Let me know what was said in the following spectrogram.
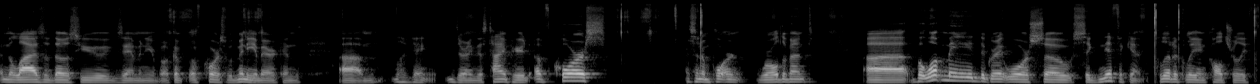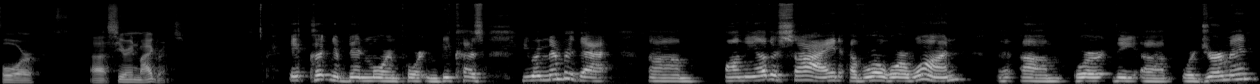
in the lives of those who examine your book. Of, of course, with many Americans um, living during this time period. Of course, it's an important world event. Uh, but what made the Great War so significant politically and culturally for uh, Syrian migrants? It couldn't have been more important because you remember that um, on the other side of World War One uh, um, were the uh, were German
